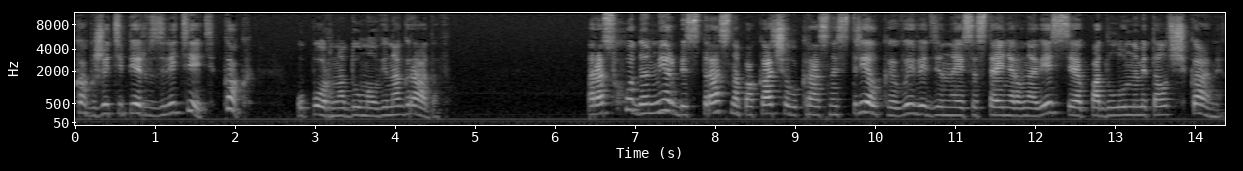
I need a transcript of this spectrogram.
«Как же теперь взлететь? Как?» — упорно думал Виноградов. Расходомер бесстрастно покачивал красной стрелкой, выведенной из состояния равновесия под лунными толчками.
